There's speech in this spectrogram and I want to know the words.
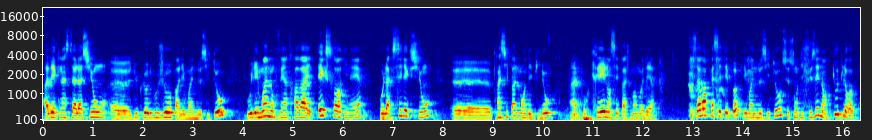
avec l'installation euh, du Claude Vougeot par les moines de Cîteaux, où les moines ont fait un travail extraordinaire pour la sélection euh, principalement des pinots Hein, pour créer l'encépagement moderne. Il faut savoir qu'à cette époque, les moines de Cîteaux se sont diffusés dans toute l'Europe.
